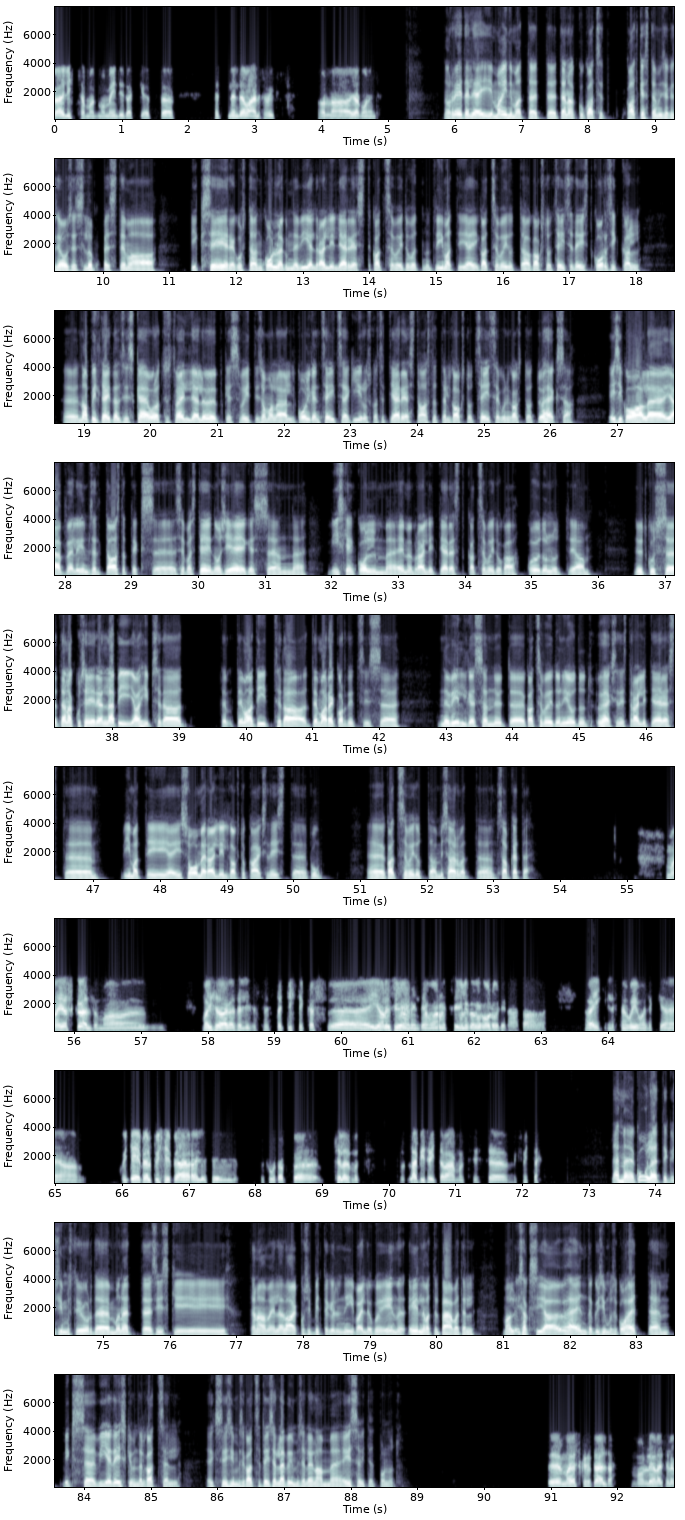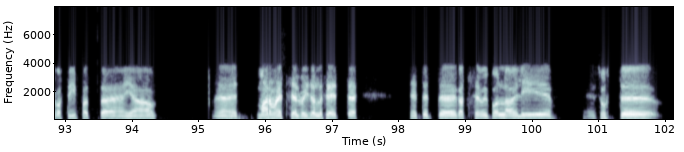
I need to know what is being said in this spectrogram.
vähe lihtsamad momendid äkki, et et nende vahel see võiks olla jagunenud no reedel jäi mainimata, et Tänaku katset, katkestamisega seoses lõppes tema pikk seeria, kus ta on kolmekümne viiel rallil järjest katsevõidu võtnud, viimati jäi katsevõiduta kaks tuhat seitseteist Korsikal. napilt jäi tal siis käeulatusest välja lööb, kes võitis omal ajal kolmkümmend seitse kiiruskatset järjest aastatel kaks tuhat seitse kuni kaks tuhat üheksa. esikohale jääb veel ilmselt aastateks Sebastian Ogier, kes on viiskümmend kolm MM-rallit järjest katsevõiduga koju tulnud ja nüüd, kus Tänaku seeria on läbi, jahib seda tema tiit-, seda, tema rekordit siis äh, Neville, kes on nüüd äh, katsevõiduni jõudnud üheksateist rallit järjest, äh, viimati jäi Soome rallil kaks tuhat kaheksateist punkt, katsevõiduta, mis sa arvad, saab kätte? ma ei oska öelda, ma ma ise väga sellisesse statistikas äh, ei ole süvenenud ja ma arvan, et see ei ole ka väga oluline, aga, ei, kindlasti on võimalik ja, ja kui tee peal püsib ja rallis suudab äh, selles mõttes läbi sõita vähemalt, siis äh, miks mitte. Lähme kuulajate küsimuste juurde, mõned äh, siiski täna meile laekusid, mitte küll nii palju kui eelne-, eelnevatel päevadel. ma lisaks siia ühe enda küsimuse kohe ette, miks viieteistkümnendal katsel ehk siis esimese katse teisel läbimisel enam eessõitjat polnud? Äh, ma ei oska seda öelda, mul ei ole selle kohta infot äh, ja äh, et ma arvan, et seal võis olla see, et, et, et katse võib-olla oli suht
